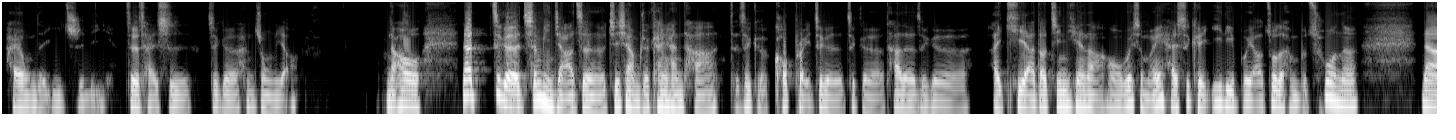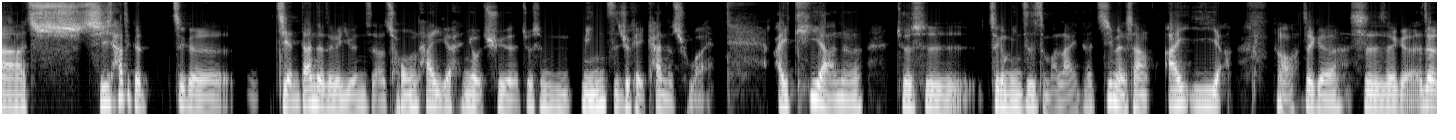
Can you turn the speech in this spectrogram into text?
还有我们的意志力，这才是这个很重要。然后，那这个生平讲到这呢，接下来我们就看看它的这个 corporate，这个这个它的这个 IKEA 到今天啊，哦，为什么诶还是可以屹立不摇，做的很不错呢？那其实它这个这个简单的这个原则啊，从它一个很有趣的，就是名字就可以看得出来。IKEA 呢，就是这个名字怎么来的？基本上 I E 啊，哦，这个是这个这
